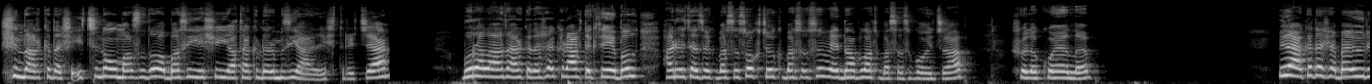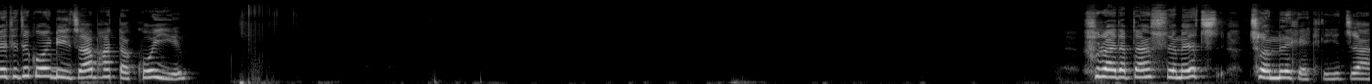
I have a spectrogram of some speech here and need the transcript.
Şimdi arkadaşlar için olmazsa da olmazsa yeşil yataklarımızı yerleştireceğim. Buralarda arkadaşlar crafting table, haritacık masası, okçuluk masası ve nablat masası koyacağım. Şöyle koyalım. Bir arkadaşlar ben üretici koymayacağım. Hatta koyayım. Şuraya da bir tane süslemeli ç- çömlek ekleyeceğim.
